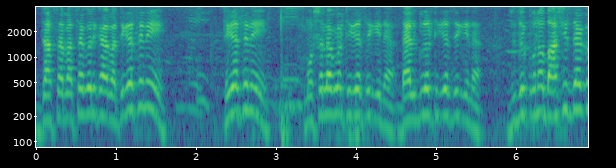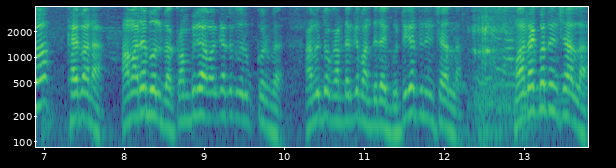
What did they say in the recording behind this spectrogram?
যাচা বাছা করে খাবা ঠিক আছে নি? ঠিক আছে নি? মশলাগুলো ঠিক আছে কিনা? ডালগুলো ঠিক আছে কিনা? যদি কোনো বাসি দেখো খাইবা না। আমারে বলবা কম্পিউটার আমার কাছে কর- করবা। আমি দোকানদারকে বান্ধে রাখব ঠিক আছে ইনশাল্লাহ ইনশাআল্লাহ? মনে থাকব তো ইনশাআল্লাহ।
